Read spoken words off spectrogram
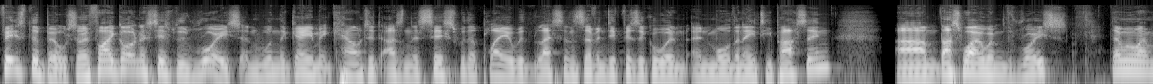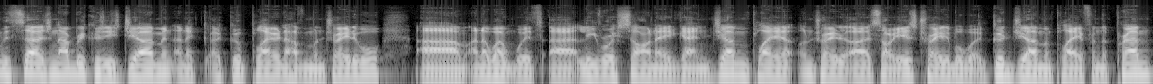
fits the bill. So if I got an assist with Reus and won the game, it counted as an assist with a player with less than 70 physical and, and more than 80 passing. Um, that's why I went with Reus. Then we went with Serge Gnabry because he's German and a, a, good player and I have him untradeable. Um, and I went with uh, Leroy Sané again, German player, untradeable. Uh, sorry, is tradable, but a good German player from the Prem.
